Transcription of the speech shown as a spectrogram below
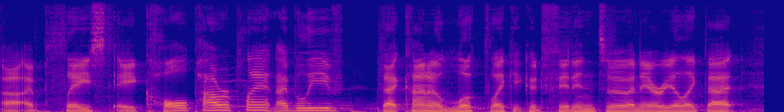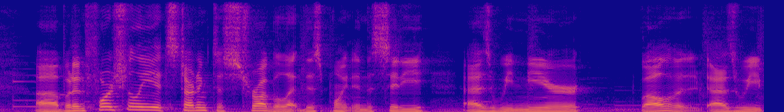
Uh, I placed a coal power plant, I believe, that kind of looked like it could fit into an area like that. Uh, but unfortunately, it's starting to struggle at this point in the city as we near, well, as we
